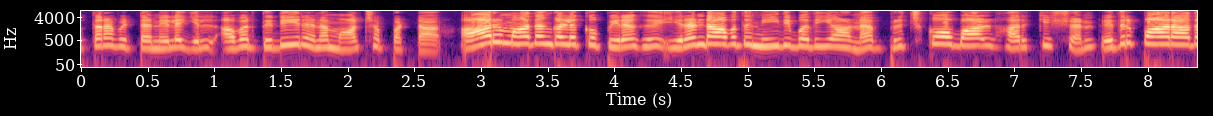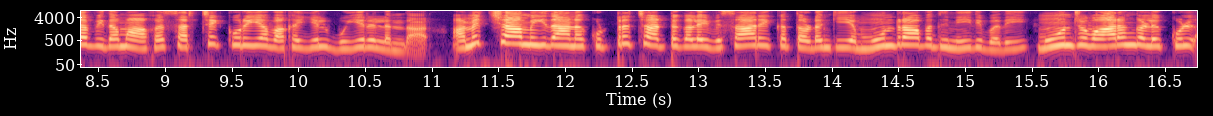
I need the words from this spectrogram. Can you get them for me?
உத்தரவிட்ட நிலையில் அவர் திடீரென மாற்றப்பட்டார். ஆறு மாதங்கள் மாதங்களுக்கு பிறகு இரண்டாவது நீதிபதியான பிரிஜ்கோபால் ஹர்கிஷன் எதிர்பாராத விதமாக சர்ச்சைக்குரிய வகையில் உயிரிழந்தார். அமித்ஷா மீதான குற்றச்சாட்டுகளை விசாரிக்க தொடங்கிய மூன்றாவது நீதிபதி மூன்று வாரங்களுக்குள்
